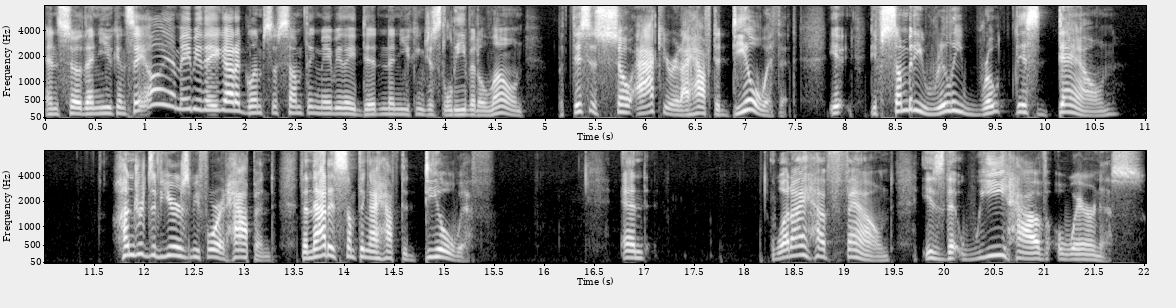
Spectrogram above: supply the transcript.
And so then you can say, oh, yeah, maybe they got a glimpse of something, maybe they didn't, and you can just leave it alone. But this is so accurate, I have to deal with it. If somebody really wrote this down hundreds of years before it happened, then that is something I have to deal with. And what I have found is that we have awareness.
